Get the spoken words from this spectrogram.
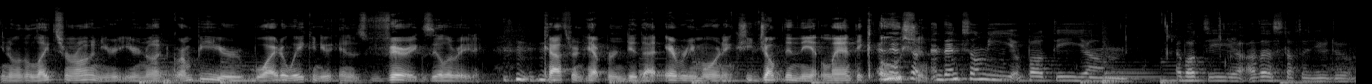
You know, the lights are on. You're you're not grumpy. You're wide awake, and you and it's very exhilarating. Katharine Hepburn did that every morning. She jumped in the Atlantic and Ocean. Then t- and then tell me about the um, about the uh, other stuff that you do.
